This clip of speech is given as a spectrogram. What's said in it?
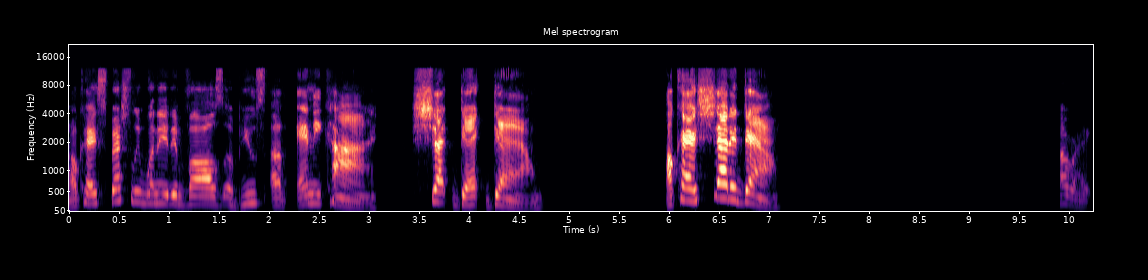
Okay, especially when it involves abuse of any kind. Shut that down. Okay, shut it down. All right.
